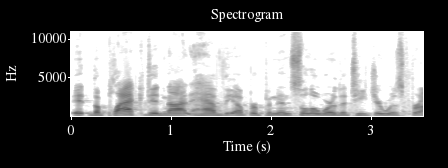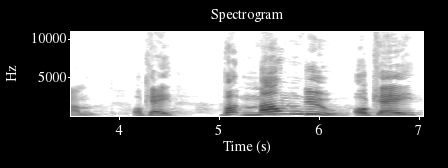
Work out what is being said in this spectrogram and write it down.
it, the plaque did not have the Upper Peninsula where the teacher was from, okay? But Mountain Dew, okay?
